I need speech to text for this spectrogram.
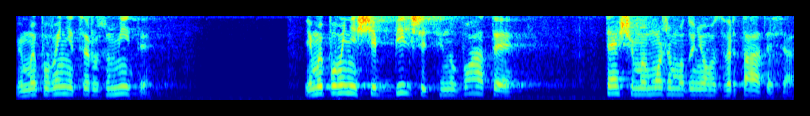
І ми повинні це розуміти. І ми повинні ще більше цінувати те, що ми можемо до нього звертатися.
